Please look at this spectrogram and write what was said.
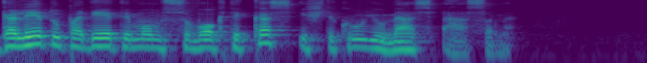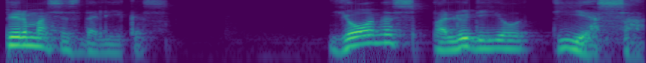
galėtų padėti mums suvokti, kas iš tikrųjų mes esame. Pirmasis dalykas. Jonas paliudijo tiesą.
